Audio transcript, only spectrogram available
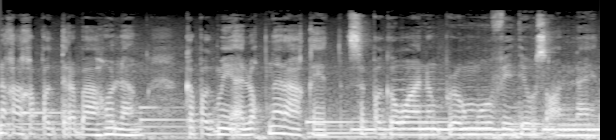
nakakapagtrabaho lang kapag may alok na racket sa paggawa ng promo videos online.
